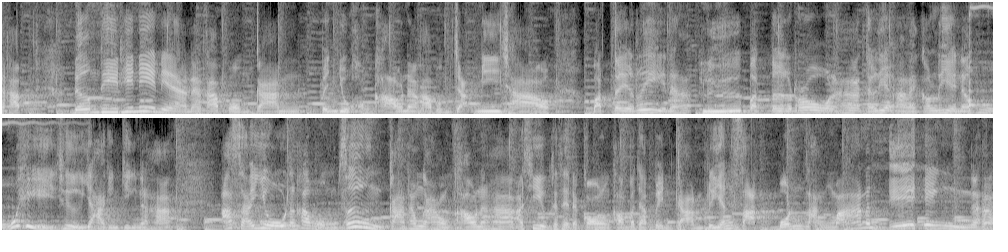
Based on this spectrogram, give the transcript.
นะครับ เดิมทีที่นี่เนี่ยนะครับผมการเป็นอยู่ของเขานะครับผมจะมีชาวบัตเตอรี่นะฮะหรือบัตเตอโรนะฮะจะเรียกอะไรก็เรียกนะโอ้ยชื่อยากจริงๆนะฮะอาศัยอยู่นะครับผมซึ่งการทำงานของเขานะฮะอาชีพเกษตรกรของเขาก็จะเป็นการเลี้ยงสัตว์บนหลังม้านั่นเองนะฮะ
